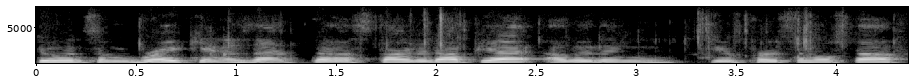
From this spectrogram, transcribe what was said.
doing some breaking. Is that uh, started up yet, other than your personal stuff?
